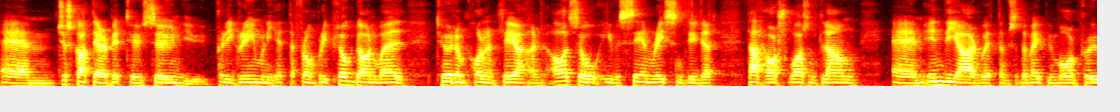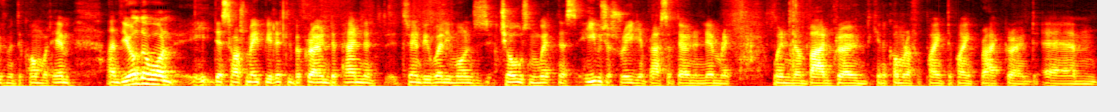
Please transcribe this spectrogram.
Um, just got there a bit too soon. He, pretty green when he hit the front, but he plugged on well. Two of them pulling clear, and also he was saying recently that that horse wasn't long um, in the yard with them, so there might be more improvement to come with him. And the other one, he, this horse might be a little bit ground dependent. Trained by Willie Mullins, chosen witness. He was just really impressive down in Limerick, winning on bad ground, kind of coming off a point to point background. Um,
